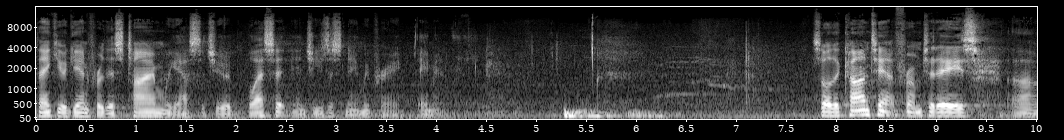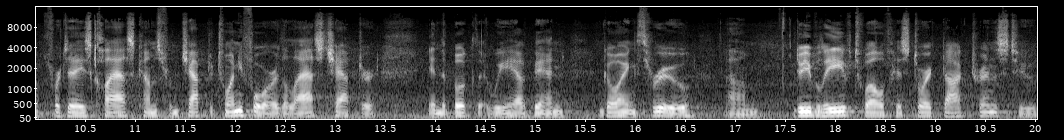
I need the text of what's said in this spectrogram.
Thank you again for this time. We ask that you would bless it. In Jesus' name we pray. Amen. So the content from today's uh, for today's class comes from chapter 24, the last chapter in the book that we have been going through. Um, do you believe 12 historic doctrines to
